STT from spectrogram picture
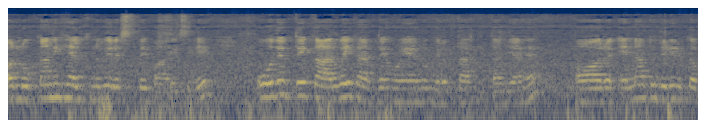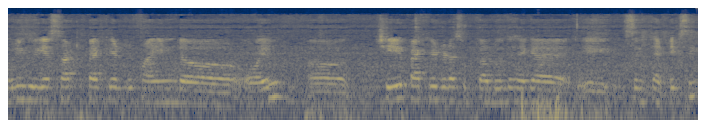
ਔਰ ਲੋਕਾਂ ਦੀ ਹੈਲਥ ਨੂੰ ਵੀ ਰਿਸਕ ਤੇ ਪਾ ਰਹੇ ਸੀਗੇ ਉਹਦੇ ਉੱਤੇ ਕਾਰਵਾਈ ਕਰਦੇ ਹੋਏ ਇਹਨੂੰ ਗ੍ਰਿਫਤਾਰ ਕੀਤਾ ਗਿਆ ਹੈ ਔਰ ਇਹਨਾਂ ਤੋਂ ਜਿਹੜੀ ਰਿਕਵਰੀ ਹੋਈ ਹੈ 60 ਪੈਕੇਟ ਰਿਫਾਈਨਡ ਆਇਲ 6 ਪੈਕੇਟ ਜਿਹੜਾ ਸੁੱਕਾ ਦੁੱਧ ਹੈਗਾ ਇਹ ਸਿੰਥੈਟਿਕ ਸੀ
